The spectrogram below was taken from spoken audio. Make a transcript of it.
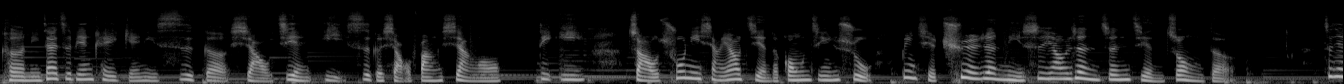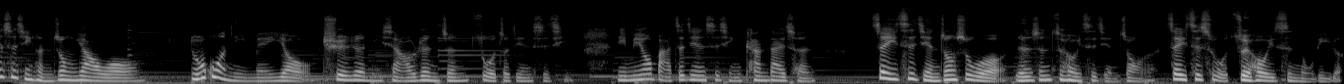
可你在这边可以给你四个小建议，四个小方向哦。第一，找出你想要减的公斤数。并且确认你是要认真减重的，这件事情很重要哦。如果你没有确认你想要认真做这件事情，你没有把这件事情看待成这一次减重是我人生最后一次减重了，这一次是我最后一次努力了，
